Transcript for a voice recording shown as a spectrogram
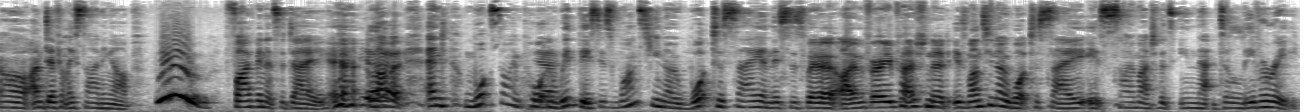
Oh, I'm definitely signing up. Woo! Five minutes a day. Yeah. Love it. And what's so important yeah. with this is once you know what to say, and this is where I'm very passionate, is once you know what to say, it's so much of it's in that delivery.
